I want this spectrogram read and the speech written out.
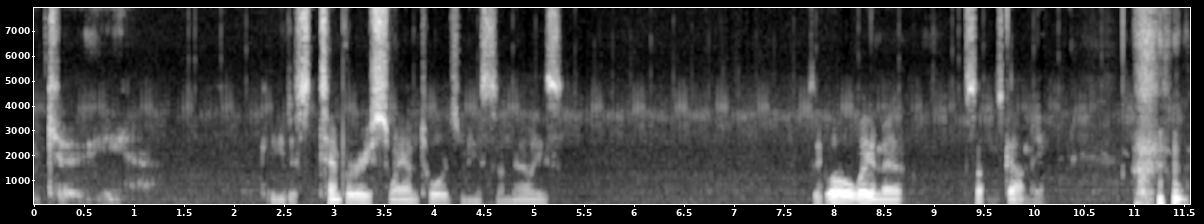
Okay. Okay, he just temporarily swam towards me, so now he's. He's like, oh, wait a minute. Something's got me. You're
